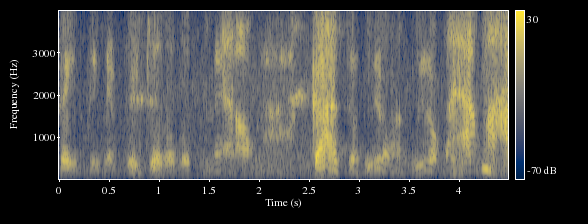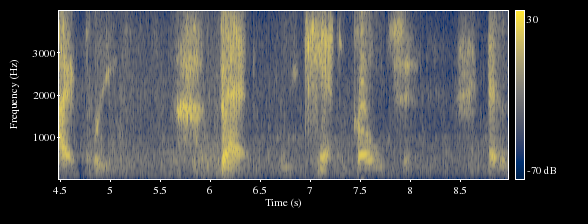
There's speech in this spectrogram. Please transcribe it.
same thing that we're dealing with now. God said we don't we don't have a high priest that we can't go to and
